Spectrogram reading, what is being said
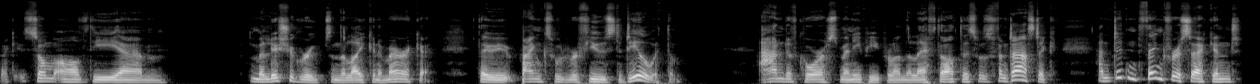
like some of the um, militia groups and the like in America. The banks would refuse to deal with them. And of course, many people on the left thought this was fantastic and didn't think for a second,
